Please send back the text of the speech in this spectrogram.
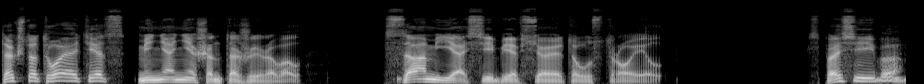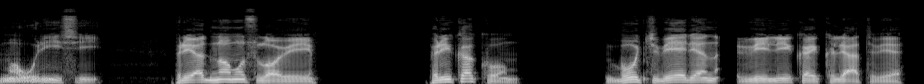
Так что твой отец меня не шантажировал». Сам я себе все это устроил. Спасибо, Маурисий. При одном условии. При каком? Будь верен великой клятве.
